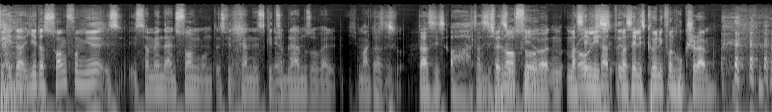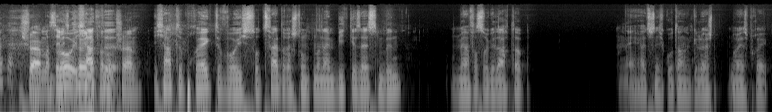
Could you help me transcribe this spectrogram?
jeder, jeder Song von mir ist, ist am Ende ein Song und es wird keine Skizze Ja. bleiben so, weil ich mag das, Das nicht so. Das ist, oh, das Und ist bei so auch vielen so- Leuten. Marcel, ist, hatte- Marcel ist König von Hookschreiben. ich schwöre, Marcel Bro, ist König hatte- von Hookschreiben. Ich hatte Projekte, wo ich so zwei, drei Stunden an einem Beat gesessen bin und mir einfach so gedacht habe, nee, hört sich nicht gut an, gelöscht, neues Projekt.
